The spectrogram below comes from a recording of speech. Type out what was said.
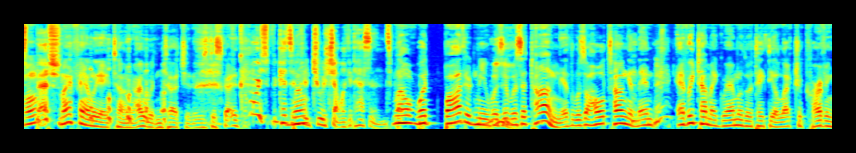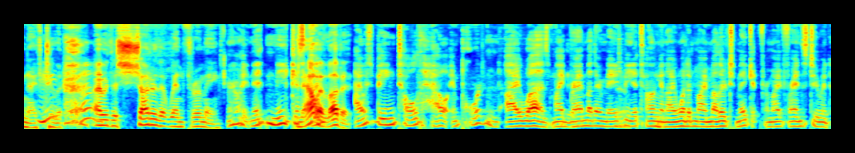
Well, special. my family ate tongue. I wouldn't touch it. It was disgusting. of course, because of Well- your Jewish delicatessens. Well, what bothered me was it was a tongue. It was a whole tongue, and then Mm-hmm. every time my grandmother would take the electric carving knife to it, I would just shudder that went through me. Right, it me because Now I love it. I was being told how important I was. My grandmother made me a tongue, and I wanted my mother to make it for my friends too. And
